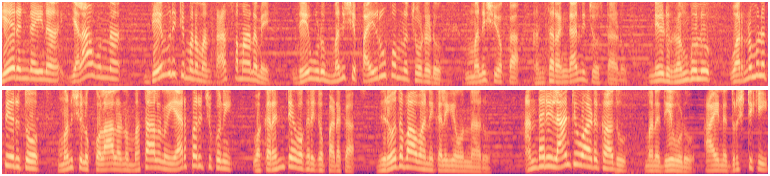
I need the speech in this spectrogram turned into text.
ఏ రంగైనా ఎలా ఉన్నా దేవునికి మనమంతా సమానమే. దేవుడు మనిషి పైరూపంను చూడడు మనిషి యొక్క అంతరంగాన్ని చూస్తాడు. నేడు రంగులు వర్ణముల పేరుతో మనుషులు కులాలను మతాలను ఏర్పరుచుకుని ఒకరంటే ఒకరికి పడక విరోధభావాన్ని కలిగి ఉన్నారు. అందరిలాంటి వాడు కాదు మన దేవుడు. ఆయన దృష్టికి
